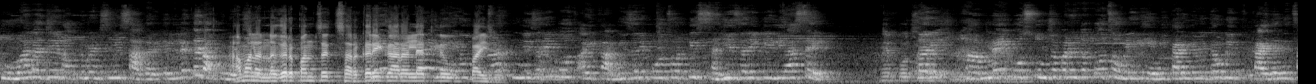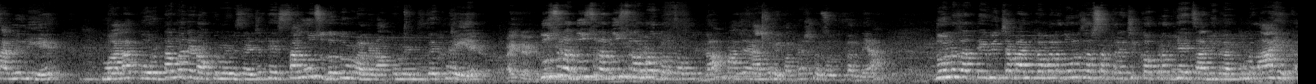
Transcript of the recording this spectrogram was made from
तुम्हाला जे डॉक्युमेंट्स मी सादर केलेले ते डॉक्युमेंट्स आम्हाला नगरपंचायत सरकारी कार्यालयातले पाहिजे. मी जरी पोच ऐका मी जरी पोचवरती सही जरी केली असेल तरी हा नाही पोच तुमच्यापर्यंत कारण की मी तेवढी कायद्याने चाललेली आहे. मला कोर्टामध्ये डॉक्युमेंट्स द्यायचे ते सांगून सुद्धा तुम्ही मला डॉक्युमेंट्स देत नाहीये. ऐका. दुसरा दुसरा दुसरा महत्त्वाचा मुद्दा. माझ्या अजून एका प्रश्नाचं उत्तर द्या. दोन हजार तेवीसच्या बांधकामाला दोन हजार सतराची कप्रत घ्यायचा अधिकार तुम्हाला आहे का.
